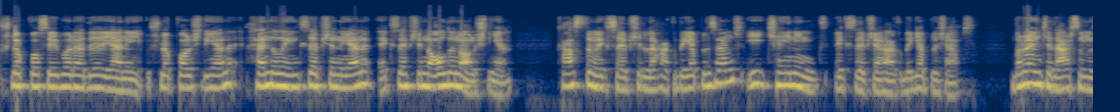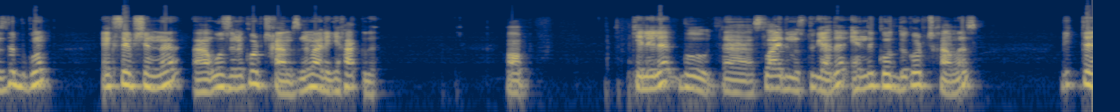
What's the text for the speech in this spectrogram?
ushlab qolsak bo'ladi, ya'ni ushlab qolish degani handling exception degani exceptionni oldini olish degani. Custom exceptionlar haqida gaplashamiz и chaining exception haqida gaplashamiz. Birinchi darsimizda bugun exceptionni o'zini ko'rib chiqamiz, nimaligi haqida. Hop. Kelinglar, bu slaydimiz tugadi. Endi kodni ko'rib chiqamiz. Bitta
